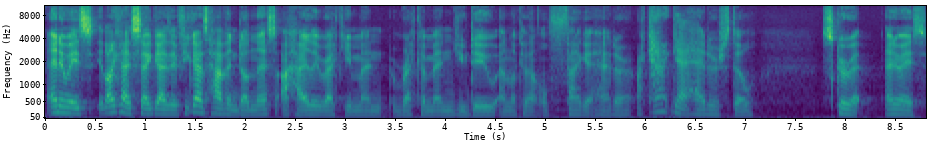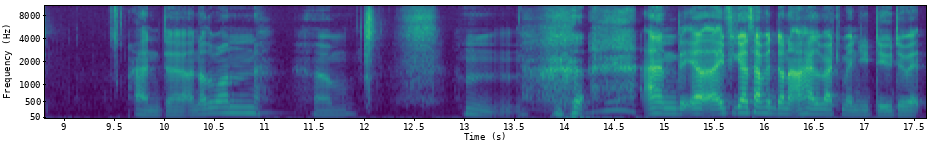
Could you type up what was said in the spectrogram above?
Anyways, like I said, guys, if you guys haven't done this, I highly recommend recommend you do. And look at that little faggot header. I can't get header still. Screw it. Anyways, and uh, another one. Um, hmm. and uh, if you guys haven't done it, I highly recommend you do do it.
